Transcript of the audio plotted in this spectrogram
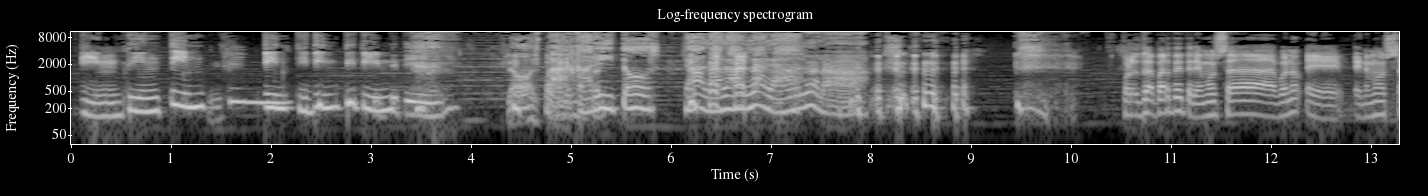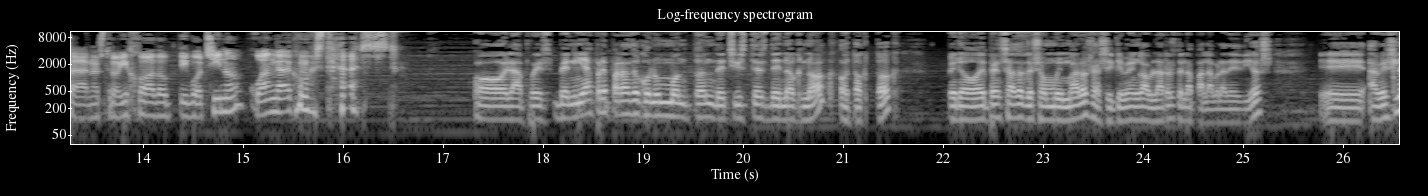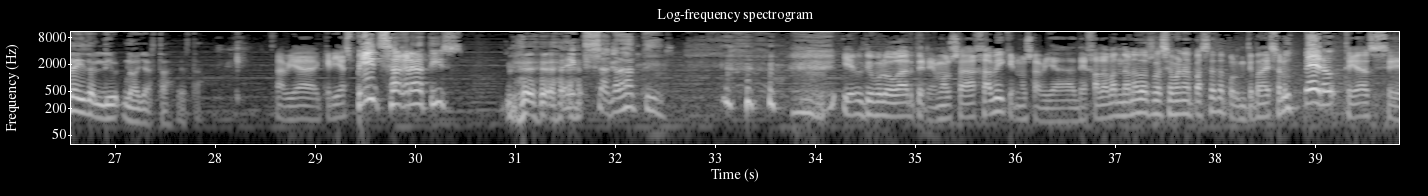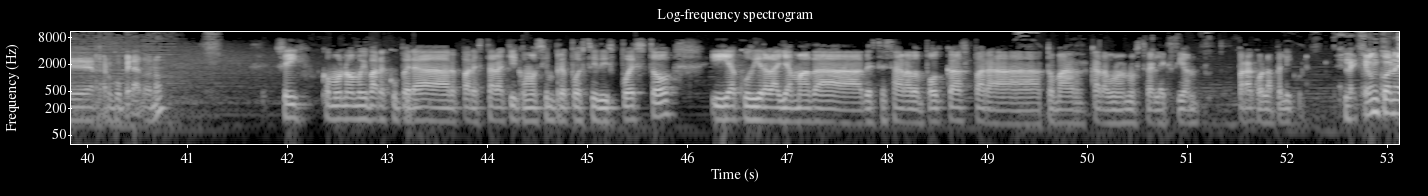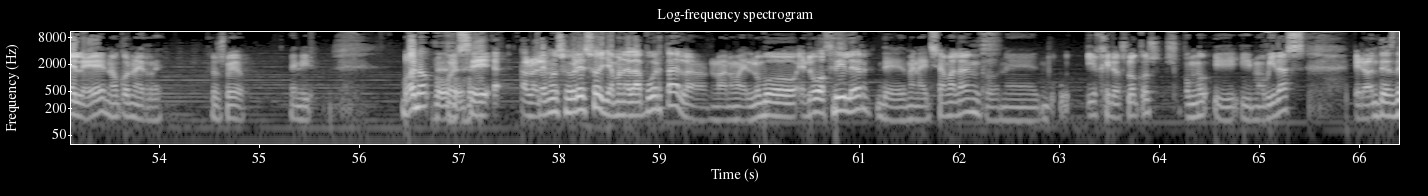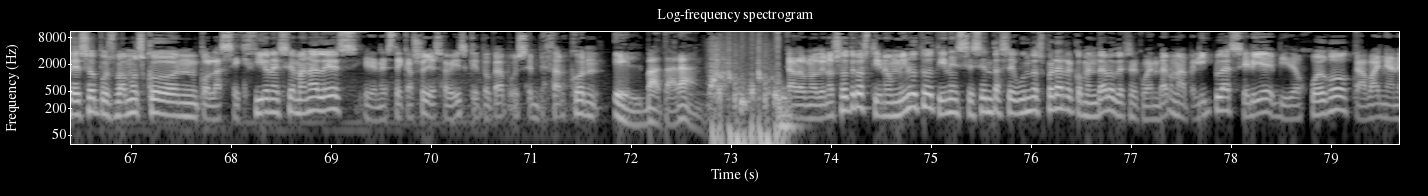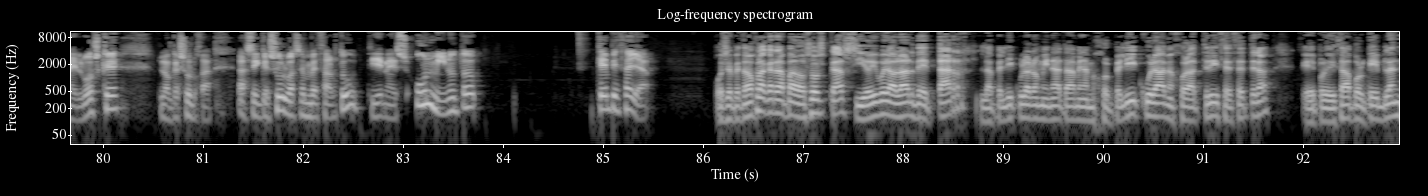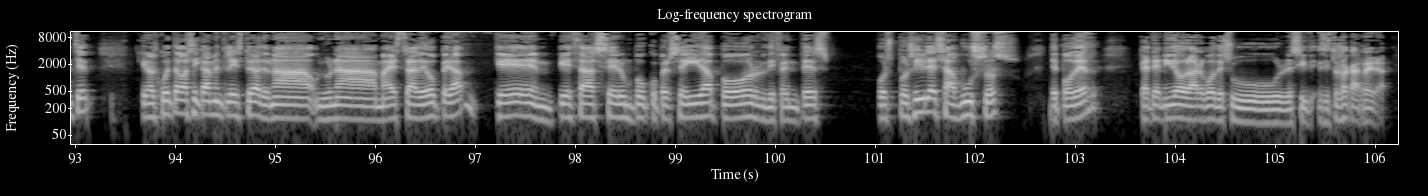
Tin, tin, tin. Tin, tin, tin, tin, tin. Los pajaritos, la la la la la. La, la. Por otra parte, tenemos a, bueno, eh, tenemos a nuestro hijo adoptivo chino. Juanga, ¿cómo estás? Hola, pues venía preparado con un montón de chistes de knock knock o toc toc, pero he pensado que son muy malos, así que vengo a hablaros de la palabra de Dios. Eh, ¿Habéis leído el libro? No, ya está, ya está. Sabía, querías pizza gratis. Exa gratis. Y en último lugar tenemos a Javi, que nos había dejado abandonados la semana pasada por un tema de salud, pero te has eh, recuperado, ¿no? Sí, como no me iba a recuperar para estar aquí como siempre puesto y dispuesto y acudir a la llamada de este sagrado podcast para tomar cada uno nuestra elección para con la película. Elección con L, ¿eh? No con R. Os veo venir. Bueno, pues eh, hablaremos sobre eso. Llaman a la puerta, la- la- el, nuevo, el nuevo thriller de M. Night Shyamalan con eh, y giros locos, supongo, y, y movidas. Pero antes de eso, pues vamos con, con las secciones semanales. Y en este caso ya sabéis que toca pues empezar con El Batarán. cada uno de nosotros tiene un minuto, tiene 60 segundos para recomendar o desrecomendar una película, serie, videojuego, cabaña en el bosque, lo que surja. Así que Sul, vas a empezar tú, tienes un minuto. ¿Qué empieza ya? Pues empezamos con la carrera para los Oscars y hoy voy a hablar de Tar, la película nominada también a Mejor Película, Mejor Actriz, etcétera, que protagonizada por Kate Blanchett, que nos cuenta básicamente la historia de una, una maestra de ópera que empieza a ser un poco perseguida por diferentes pues, posibles abusos de poder que ha tenido a lo largo de su exi- exitosa carrera.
